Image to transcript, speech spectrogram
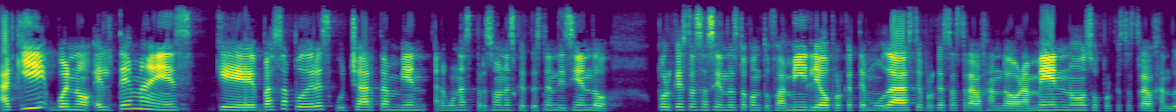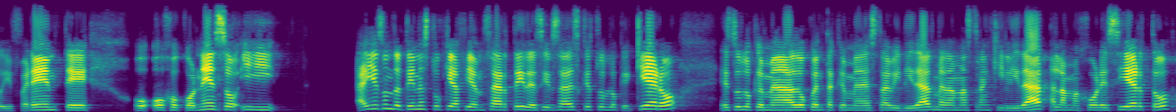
Aquí, bueno, el tema es que vas a poder escuchar también algunas personas que te estén diciendo por qué estás haciendo esto con tu familia, o por qué te mudaste, o por qué estás trabajando ahora menos, o por qué estás trabajando diferente, o ojo con eso. Y ahí es donde tienes tú que afianzarte y decir, sabes que esto es lo que quiero, esto es lo que me ha dado cuenta que me da estabilidad, me da más tranquilidad, a lo mejor es cierto,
